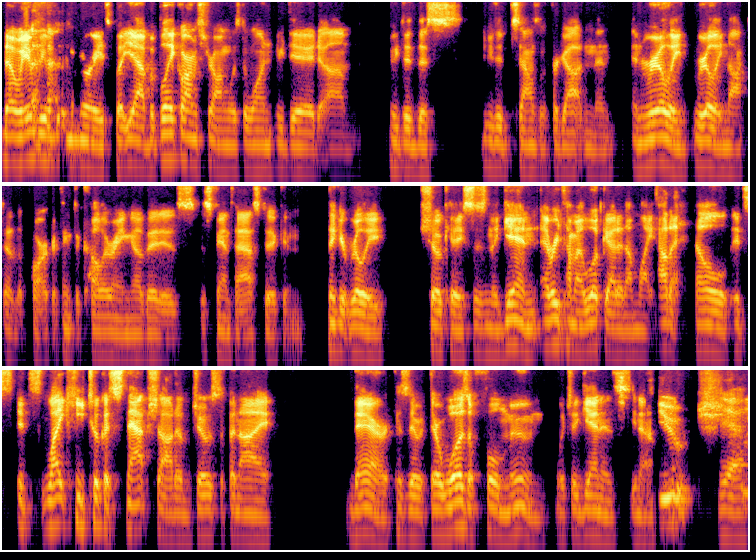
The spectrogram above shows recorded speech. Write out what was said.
no, we have, we have memories, but yeah, but Blake Armstrong was the one who did um, who did this who did Sounds of Forgotten and and really really knocked out of the park. I think the coloring of it is is fantastic and I think it really showcases. And again, every time I look at it, I'm like, how the hell? It's it's like he took a snapshot of Joseph and I there because there there was a full moon, which again is you know huge. Yeah.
